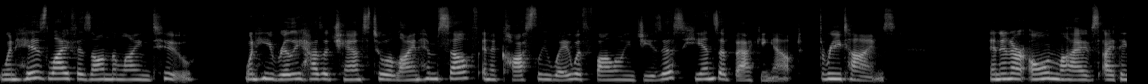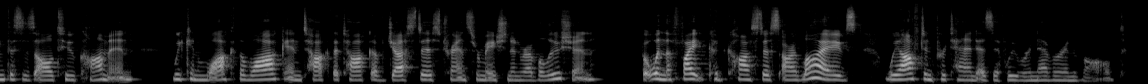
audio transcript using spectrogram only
when his life is on the line too. When he really has a chance to align himself in a costly way with following Jesus, he ends up backing out three times. And in our own lives, I think this is all too common. We can walk the walk and talk the talk of justice, transformation, and revolution. But when the fight could cost us our lives, we often pretend as if we were never involved.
